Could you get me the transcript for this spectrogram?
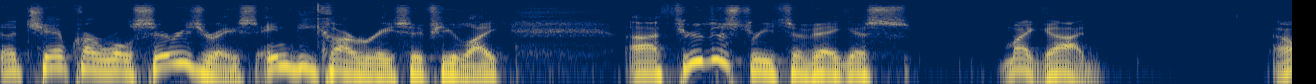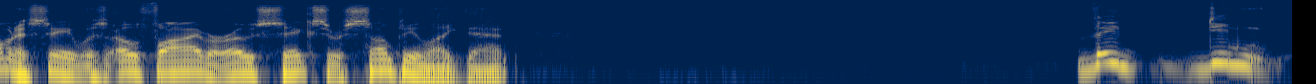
uh, Champ Car World Series race, IndyCar race, if you like, uh, through the streets of Vegas. My God, I want to say it was 05 or 06 or something like that. They didn't,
